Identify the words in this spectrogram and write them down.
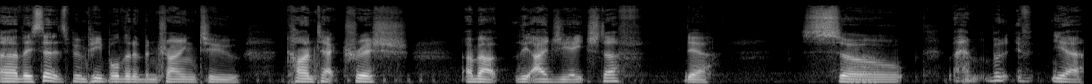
uh, they said it's been people that have been trying to contact Trish about the IGH stuff. Yeah, So, but if yeah,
